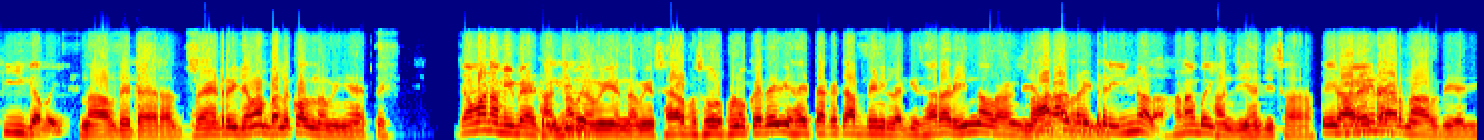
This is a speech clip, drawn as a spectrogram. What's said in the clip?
ਠੀਕ ਆ ਬਾਈ। ਨਾਲ ਦੇ ਟਾਇਰ ਆ। ਬੈਟਰੀ ਜਮਾ ਬਿਲਕੁਲ ਨਵੀਂ ਆ ਇੱਥੇ। ਜਮਾ ਨਵੀਂ ਬੈਟਰੀ ਹਾਂਜੀ ਨਵੀਂ ਆ, ਨਵੀਂ ਸੈਲਫ ਸੂਲਫ ਨੂੰ ਕਦੇ ਵੀ ਹਜੇ ਤੱਕ ਚਾਬੀ ਨਹੀਂ ਲੱਗੀ। ਸਾਰਾ ਰੀਨ ਨਾਲ ਰੰਗ ਸਾਰਾ ਟਰੈਕਟਰ ਇਨ ਵਾਲਾ ਹਨਾ ਬਾਈ? ਹਾਂਜੀ ਹਾਂਜੀ ਸਾਰਾ। ਚਾਰੇ ਟਾਇਰ ਨਾਲ ਦੇ ਆ ਜੀ।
